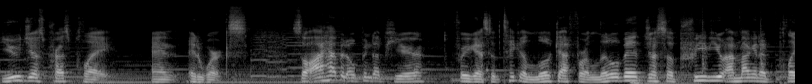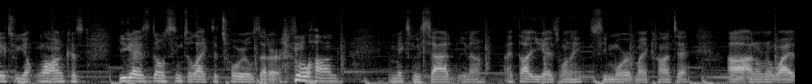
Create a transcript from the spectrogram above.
you just press play and it works. So I have it opened up here for you guys to take a look at for a little bit, just a preview. I'm not gonna play too long because you guys don't seem to like tutorials that are long. It makes me sad, you know. I thought you guys want to see more of my content. Uh, I don't know why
